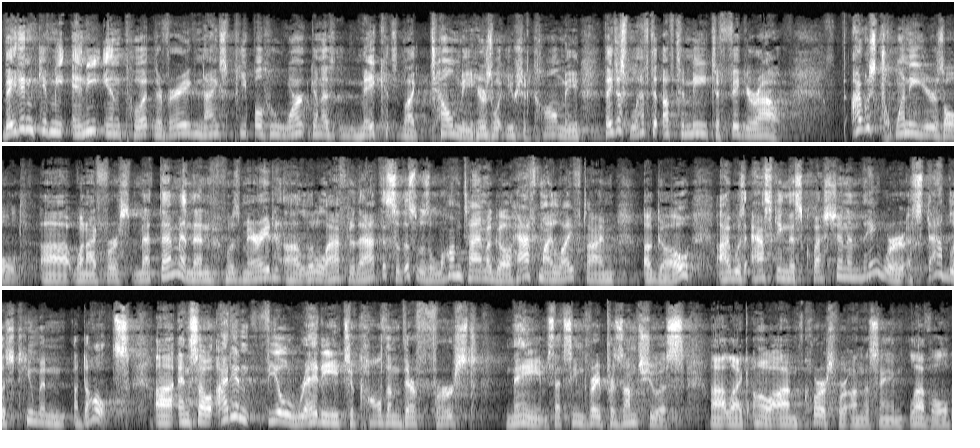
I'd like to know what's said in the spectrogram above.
They didn't give me any input. They're very nice people who weren't going to make, like, tell me, here's what you should call me. They just left it up to me to figure out. I was 20 years old uh, when I first met them and then was married a little after that. So this was a long time ago, half my lifetime ago. I was asking this question and they were established human adults. Uh, and so I didn't feel ready to call them their first names. That seemed very presumptuous, uh, like, oh, of course we're on the same level.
